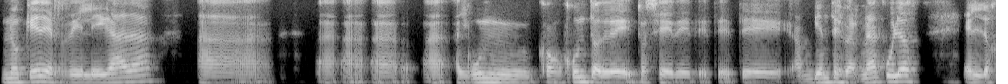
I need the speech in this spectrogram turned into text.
no quede relegada a, algún conjunto de, de, ambientes vernáculos en los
